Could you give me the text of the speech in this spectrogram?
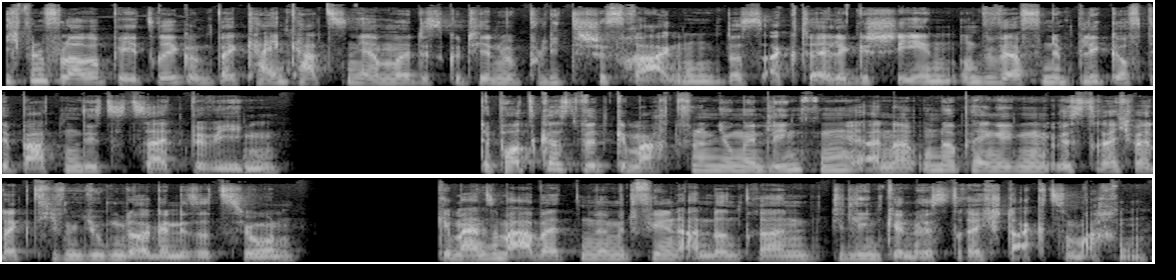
Ich bin Flora Petrik und bei Kein Katzenjammer diskutieren wir politische Fragen, das aktuelle Geschehen und wir werfen den Blick auf Debatten, die zurzeit bewegen. Der Podcast wird gemacht von den Jungen Linken, einer unabhängigen österreichweit aktiven Jugendorganisation. Gemeinsam arbeiten wir mit vielen anderen dran, die Linke in Österreich stark zu machen.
